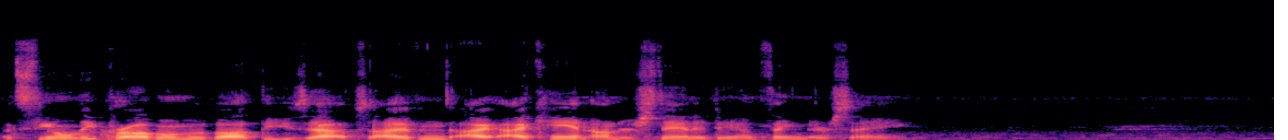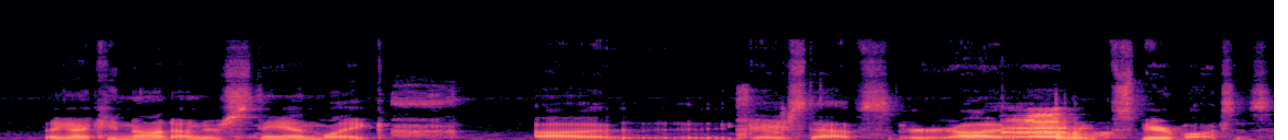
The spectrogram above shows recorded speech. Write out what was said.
That's the only problem about these apps. I haven't. I, I can't understand a damn thing they're saying. Like I cannot understand like uh, ghost apps or uh, uh, spirit boxes.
